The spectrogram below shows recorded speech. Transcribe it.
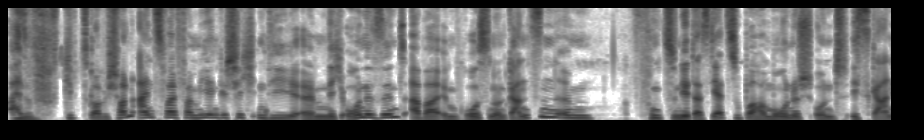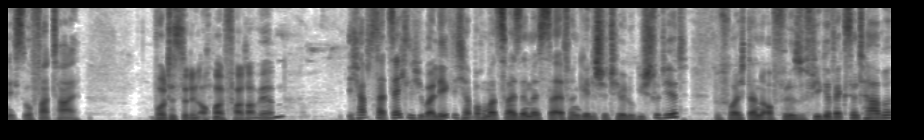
Also gibt es, glaube ich, schon ein, zwei Familiengeschichten, die ähm, nicht ohne sind, aber im Großen und Ganzen ähm, funktioniert das jetzt super harmonisch und ist gar nicht so fatal. Wolltest du denn auch mal Pfarrer werden? Ich habe es tatsächlich überlegt. Ich habe auch mal zwei Semester evangelische Theologie studiert, bevor ich dann auf Philosophie gewechselt habe.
